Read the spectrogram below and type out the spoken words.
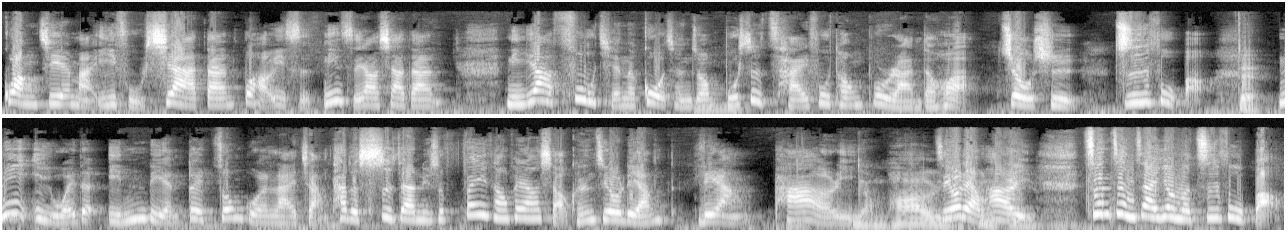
逛街买衣服下单，不好意思，你只要下单，你要付钱的过程中不是财付通，不然的话。就是支付宝，对，你以为的银联对中国人来讲，它的市占率是非常非常小，可能只有两两趴而已，两趴而已，只有两趴而已。真正在用的支付宝，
